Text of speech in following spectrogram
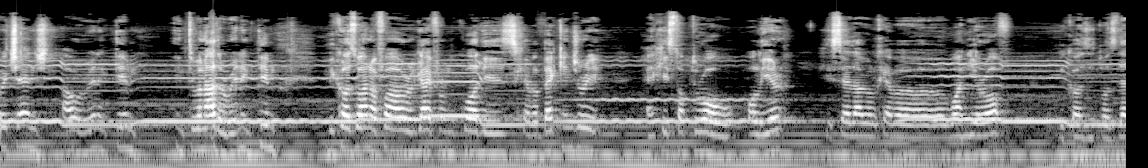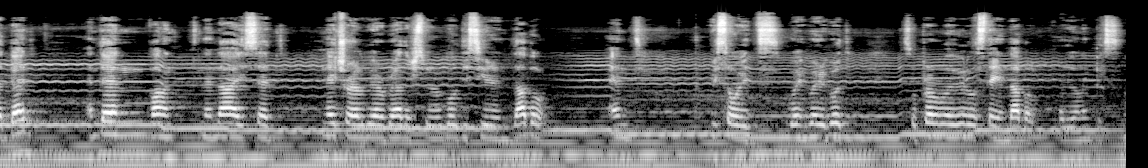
We changed our winning team into another winning team because one of our guy from the quad is have a back injury and he stopped to row all year. He said I will have a one year off because it was that bad. And then Valentin and I said, natural, we are brothers, we will go this year in double. And we saw it's going very good. So probably we will stay in double for the Olympics.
